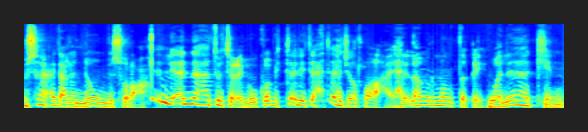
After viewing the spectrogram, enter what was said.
تساعد على النوم بسرعة لأنها تتعبك وبالتالي تحتاج الراحة. يعني الأمر منطقي. ولكن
